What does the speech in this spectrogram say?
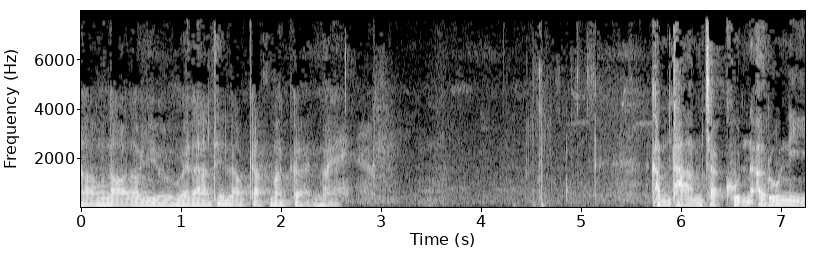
ทองรอเราอยู่ เวลาที่เรากลับมาเกิดใหม่คำถามจากคุณอรุณี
